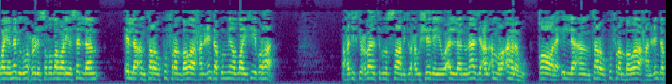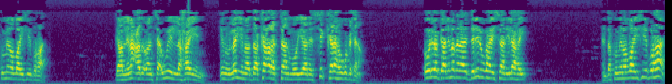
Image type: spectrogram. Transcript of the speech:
waayo nebigu wuxuu yihi sala allahu aleyh wasalam ilaa an taraw kufran bawaaxan cindakum min allahi fiihi burhaan xadiiskii cubaadat ibnu saamit waxa uu sheegayay wa an laa nunaasica alamra ahlahu. Qaala ila an taraw kufran bawaaxan cindakum min allahi fiihi burhaan gaalnimo cad oo aan ta'wiil lahayn inuu la yimaadaa ka aragtaan mooyaane si kale ha ugu bixina oo weliba gaalnimadan aad daliil uga haysaan ilaahay cindakum min allahi fiihi burhaan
